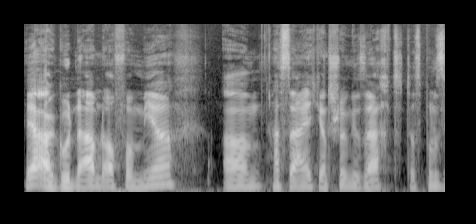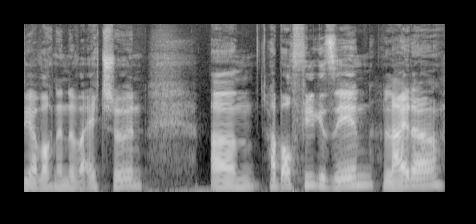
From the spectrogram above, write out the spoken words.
Ja, guten Abend auch von mir. Ähm, hast du eigentlich ganz schön gesagt. Das Bundesliga-Wochenende war echt schön. Ähm, habe auch viel gesehen, leider.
